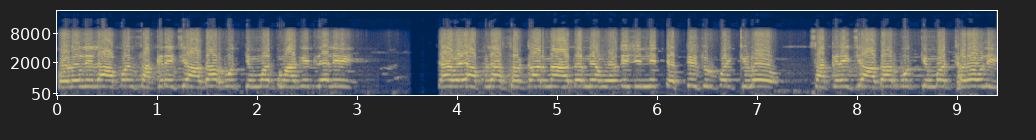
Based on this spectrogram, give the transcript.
कोडोलीला आपण साखरेची आधारभूत किंमत मागितलेली. त्यावेळी आपल्या सरकारनं आदरणीय मोदीजींनी तेहतीस रुपये किलो साखरेची आधारभूत किंमत ठरवली.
